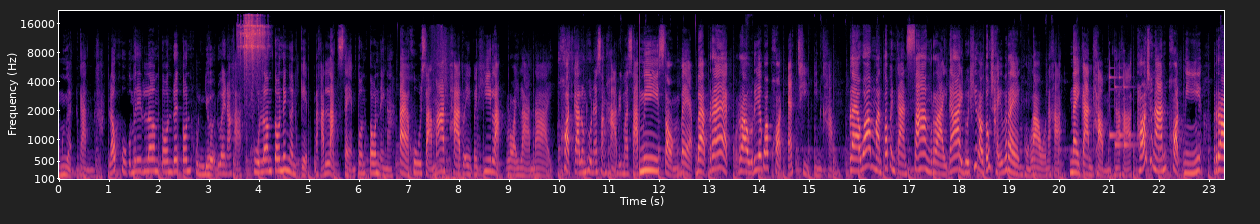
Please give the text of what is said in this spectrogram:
เหมือนกันค่ะ แล้วครูก็ไม่ได้เริ่มต้นด้วยต้นทุนเยอะด้วยนะคะ ครูเริ่มต้นด้วยเงินเก็บนะคะ หลักแสนต้นๆเองนะ แต่ครูสามารถพาตัวเองไปที่หลักร้อยล้านได้ พอร์ตการลงทุนอสังหาริมทรัพย์มี 2 แบบ แบบแรกเราเรียกว่าพอร์ต Active Income แปลว่ามันต้องเป็นการสร้างรายได้โดยที่เราต้องใช้แรงของเรานะคะ ในการทำนะคะ เพราะฉะนั้นพอร์ตนี้เรา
